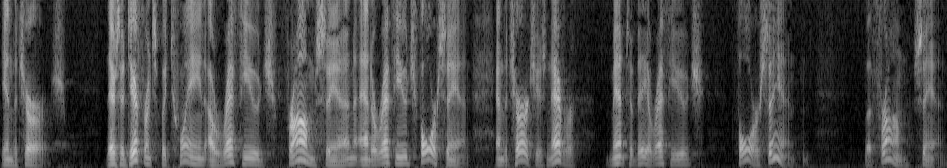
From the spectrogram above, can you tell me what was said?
in the church. There's a difference between a refuge from sin and a refuge for sin. And the church is never meant to be a refuge for sin, but from sin.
